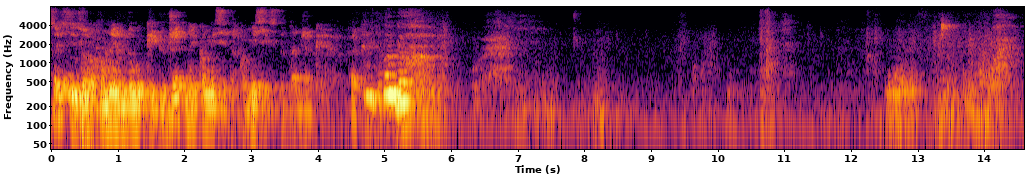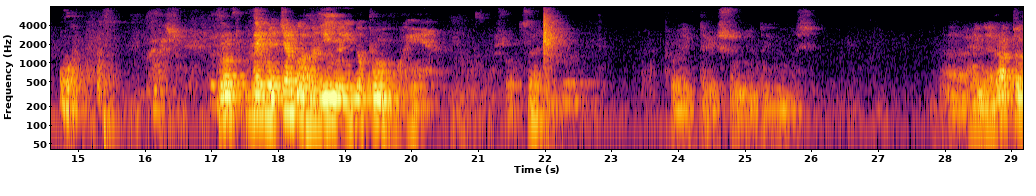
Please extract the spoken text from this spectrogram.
Сесії з урахуванням думки бюджетної комісії та комісії з питань ЖКХ. Про прийняття благодійної допомоги. Що це? Проєкт рішення дивимось. Е, Генератор.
